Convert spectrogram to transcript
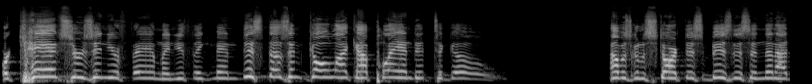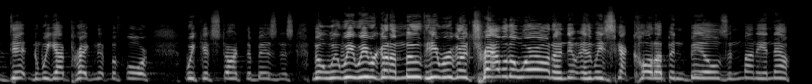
or cancer's in your family, and you think, man, this doesn't go like I planned it to go. I was going to start this business and then I didn't. We got pregnant before we could start the business. But we, we, we were going to move here. We were going to travel the world. And, and we just got caught up in bills and money. And now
